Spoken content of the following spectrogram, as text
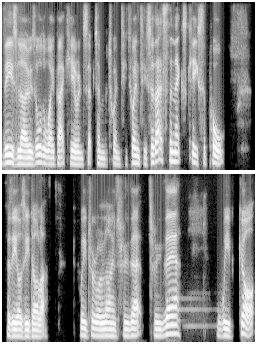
these lows all the way back here in September 2020. So that's the next key support for the Aussie dollar. If we draw a line through that, through there, we've got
